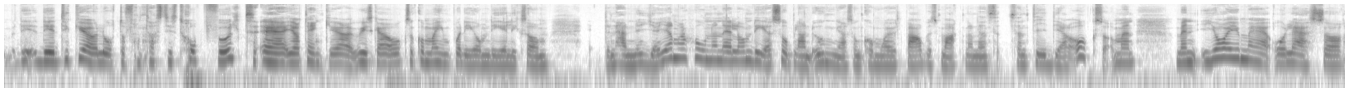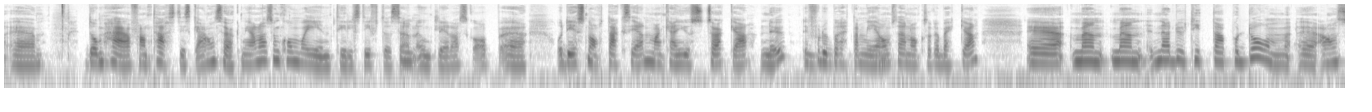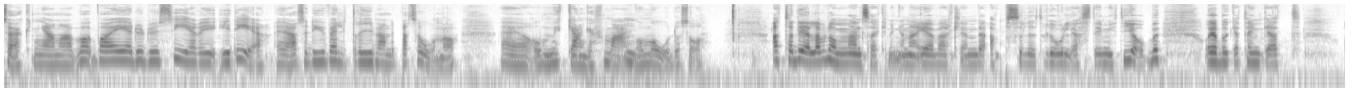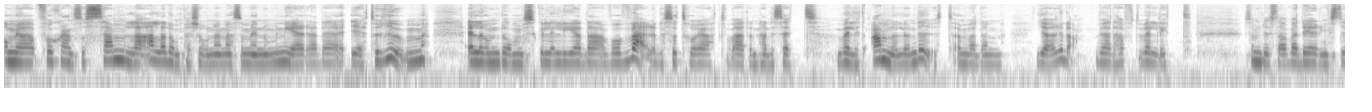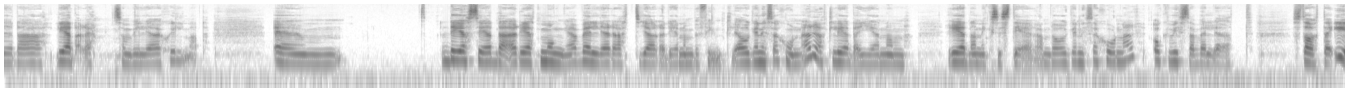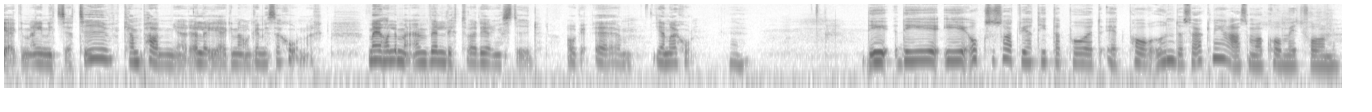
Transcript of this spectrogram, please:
Det, det tycker jag låter fantastiskt hoppfullt. Eh, jag tänker vi ska också komma in på det om det är liksom den här nya generationen eller om det är så bland unga som kommer ut på arbetsmarknaden sedan tidigare också. Men, men jag är med och läser eh, de här fantastiska ansökningarna som kommer in till stiftelsen Mm. Ungt ledarskap. Eh, och det är snart dags igen. Man kan just söka nu. Det får du berätta mer om sen också Rebecka. Eh, men, men när du tittar på de eh, ansökningarna, vad, vad är det du ser i, i det? Eh, alltså det är ju väldigt drivande personer eh, och mycket engagemang och mod och så. Att ta del av de ansökningarna är verkligen det absolut roligaste i mitt jobb. Och jag brukar tänka att om jag får chans att samla alla de personerna som är nominerade i ett rum eller om de skulle leda vår värld så tror jag att världen hade sett väldigt annorlunda ut än vad den gör idag. Vi hade haft väldigt, som du sa, värderingsstyrda ledare som vill göra skillnad. Um, det jag ser där är att många väljer att göra det genom befintliga organisationer, att leda genom redan existerande organisationer och vissa väljer att starta egna initiativ, kampanjer eller egna organisationer. Men jag håller med, en väldigt värderingsstyrd eh, generation. Mm. Det, det är också så att vi har tittat på ett, ett par undersökningar som har kommit från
